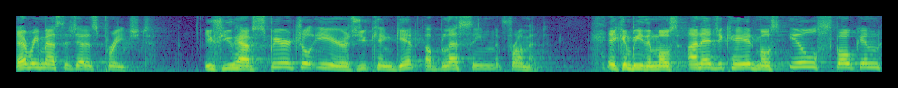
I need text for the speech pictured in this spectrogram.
Every message that is preached. If you have spiritual ears, you can get a blessing from it. It can be the most uneducated, most ill spoken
